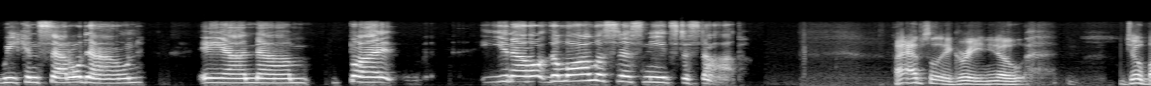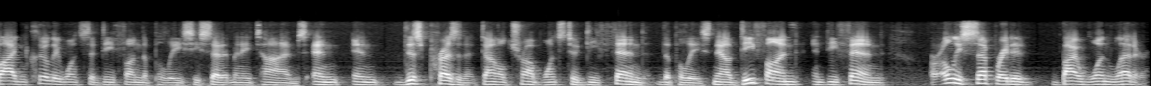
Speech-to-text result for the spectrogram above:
we can settle down. And, um, but, you know, the lawlessness needs to stop. I absolutely agree. And, you know, Joe Biden clearly wants to defund the police. He said it many times. And and this president, Donald Trump, wants to defend the police. Now, defund and defend are only separated by one letter,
